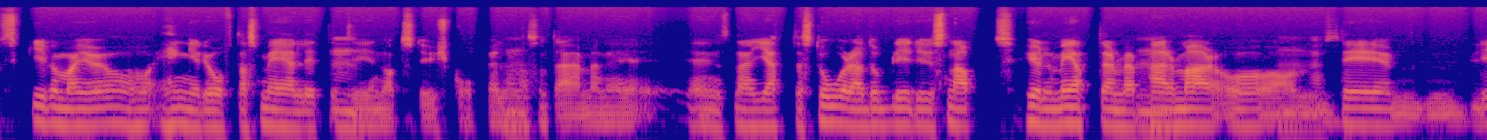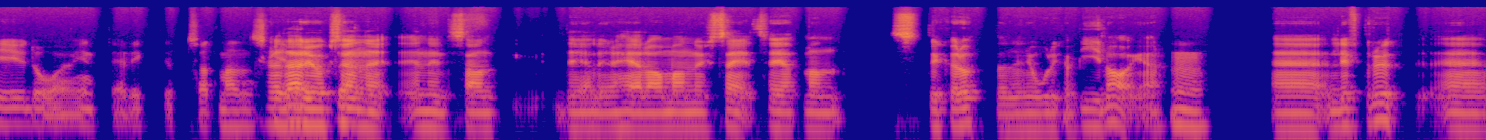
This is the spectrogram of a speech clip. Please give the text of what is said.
skriver man ju och hänger det oftast med lite Mm. till något styrskåp eller Mm. något sånt där. Men i, i en sån här jättestora, då blir det ju snabbt hyllmeter med Mm. pärmar och Mm, det. blir ju då inte riktigt så att man skriver det där är ju också en, en intressant del i det hela. Om man nu säger, säger att man styckar upp den i olika bilagor. Mm. Eh, lyfter ut eh,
